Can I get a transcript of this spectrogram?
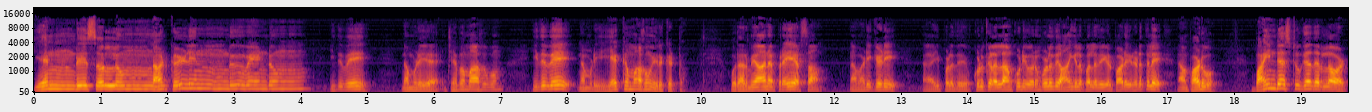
என்று சொல்லும் நாட்கள் இன்று வேண்டும். இதுவே நம்முடைய ஜெபமாகவும் இதுவே நம்முடைய ஏக்கமாகவும் இருக்கட்டும். ஒரு அருமையான பிரேயர் சாங் நாம் அடிக்கடி இப்பொழுது குழுக்கள் எல்லாம் கூடி வரும் பொழுது ஆங்கில பல்லவிகள் பாடுகிற இடத்திலே நாம் பாடுவோம். Binds together Lord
